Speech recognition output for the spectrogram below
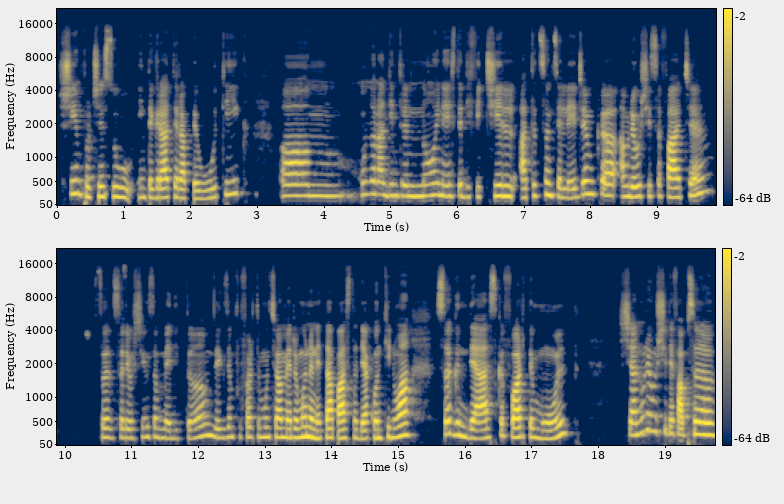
și în procesul integrat terapeutic, um, unora dintre noi ne este dificil atât să înțelegem că am reușit să facem, să, să reușim să medităm. De exemplu, foarte mulți oameni rămân în etapa asta de a continua să gândească foarte mult și a nu reuși, de fapt, să,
